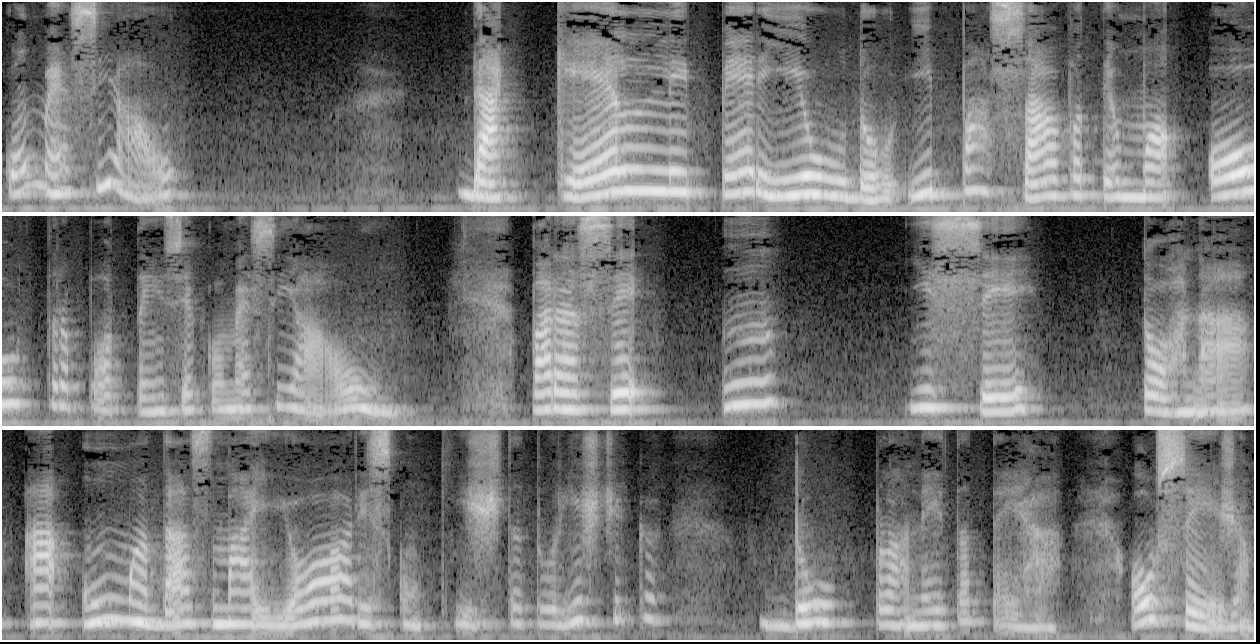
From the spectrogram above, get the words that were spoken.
comercial daquele período e passava a ter uma outra potência comercial para ser um e se tornar a uma das maiores conquistas turísticas do planeta Terra. Ou seja,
